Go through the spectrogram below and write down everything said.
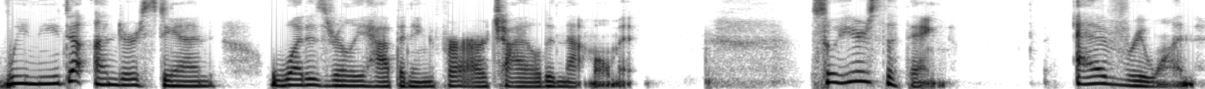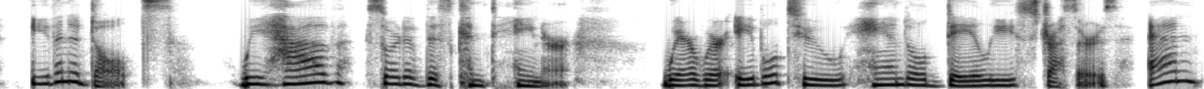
we need to understand what is really happening for our child in that moment. So here's the thing everyone, even adults, we have sort of this container where we're able to handle daily stressors and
